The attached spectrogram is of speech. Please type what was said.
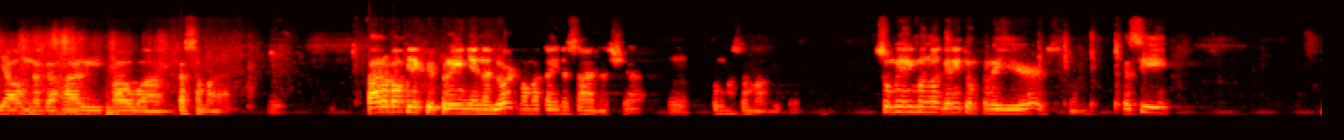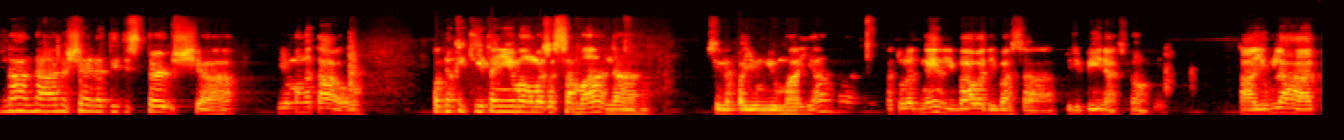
yaong nag-ahari pawang kasamaan. Mm. Para bang pinagpipray niya na, Lord, mamatay na sana siya. Mm. Itong masamang ito. So may mga ganitong prayers. Kasi na, na ano siya, na disturb siya yung mga tao, pag nakikita niyo yung mga masasama na sila pa yung yumayaman. Katulad ngayon, halimbawa, di ba, sa Pilipinas, no? Tayong lahat,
